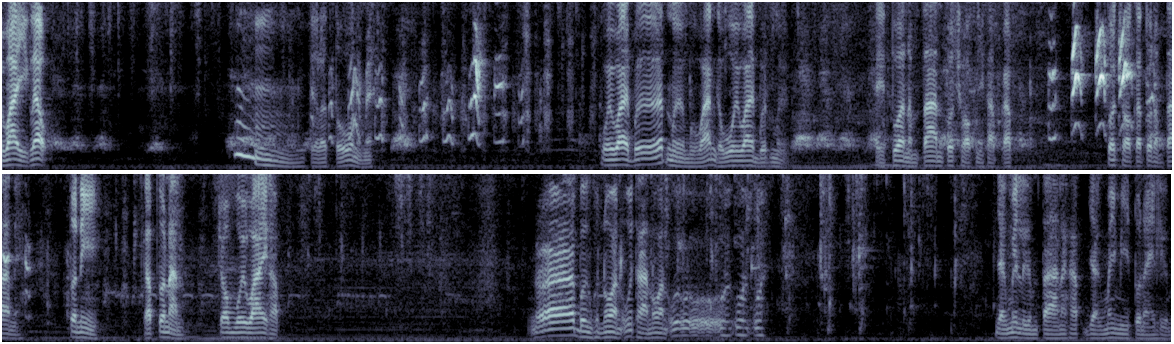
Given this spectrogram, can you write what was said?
ยวายอีกแล้ว แต่ละโต้นไหมโวยวายเบิร์ดมือมือวานกับโวยวายเบิร์ดมือไอตัวน้ำตาลตัวช็อกนี่ครับครับ ตัวช็อกกับตัวน้ำตาลเนี่ยตัวนี้กับตัวนั้นจอมโวยวายครับอ้าเบิ่งเพนนอนอุ้ยทานอนอุ้ยอุ้ยอุ้ยอุ้ยอุ้ยยังไม่ลืมตานะครับ ยังไม่มีตัวไหนลืม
